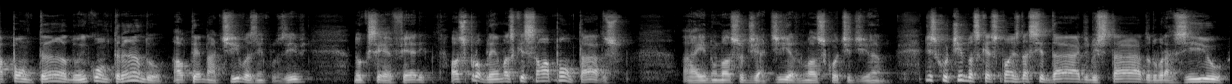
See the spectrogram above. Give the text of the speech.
apontando, encontrando alternativas, inclusive, no que se refere aos problemas que são apontados aí no nosso dia a dia, no nosso cotidiano, discutindo as questões da cidade, do estado, do Brasil,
